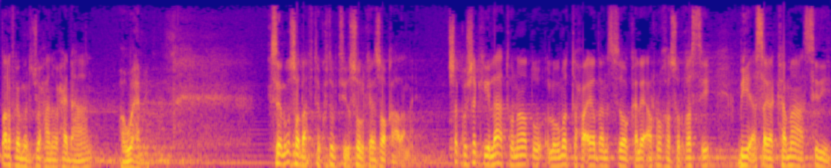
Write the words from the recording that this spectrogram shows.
darafka marjuuxana waxay dhahaan waa wahmi. Sida nugu soo dhaaftay kutubtii usuulka ee soo qaadanay. Shaku shakii laa tunaadu laguma taxo aydan sidoo kale arukhas rukhasi bihi asaga kamaa sidii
